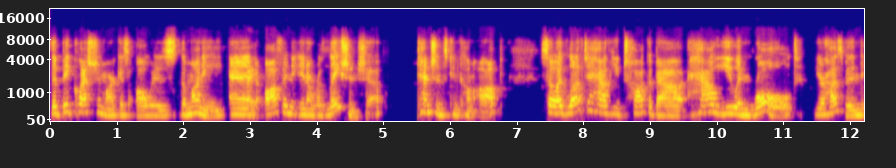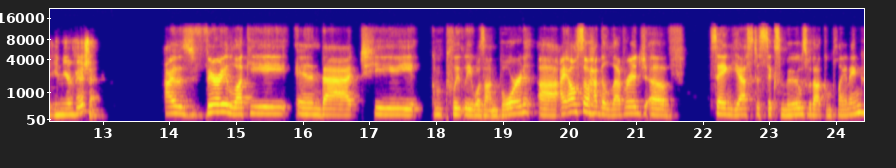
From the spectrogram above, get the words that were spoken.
the big question mark is always the money. And right. often in a relationship, tensions can come up so I'd love to have you talk about how you enrolled your husband in your vision. I was very lucky in that he completely was on board. Uh, I also had the leverage of saying yes to six moves without complaining.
